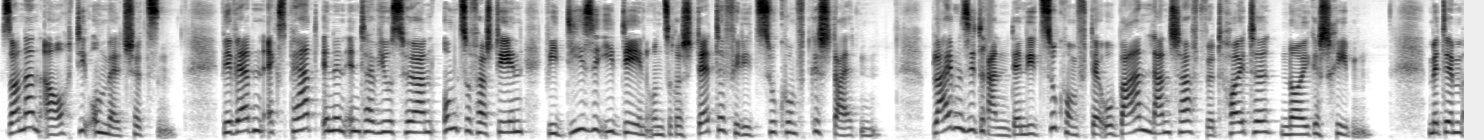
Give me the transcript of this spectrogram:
sondern auch die Umwelt schützen. Wir werden ExpertInnen-Interviews hören, um zu verstehen, wie diese Ideen unsere Städte für die Zukunft gestalten. Bleiben Sie dran, denn die Zukunft der urbanen Landschaft wird heute neu geschrieben. Mit dem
